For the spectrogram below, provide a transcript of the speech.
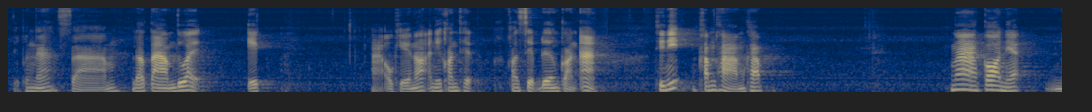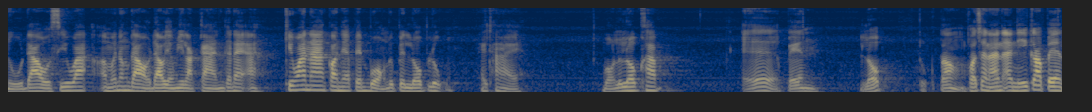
เดี๋ยวเพิ่งนะ3แล้วตามด้วย x อะโอเคเนาะ อันนี้คอนเทคอนเซปต์เดิมก่อน อะ ทีนี้คำถามครับ หน้าก้อนเนี้ย หนูเดาซิว่า เอาไม่ต้องเดา เดาย่างมีหลักการก็ได้อะคิดว่าหน้าก้อนเนี้ยเป็นบวกหรือเป็นลบลูก ให้ทาย บวกหรือลบครับ เออ เป็นลบ ถูกต้อง เพราะฉะนั้นอันนี้ก็เป็น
